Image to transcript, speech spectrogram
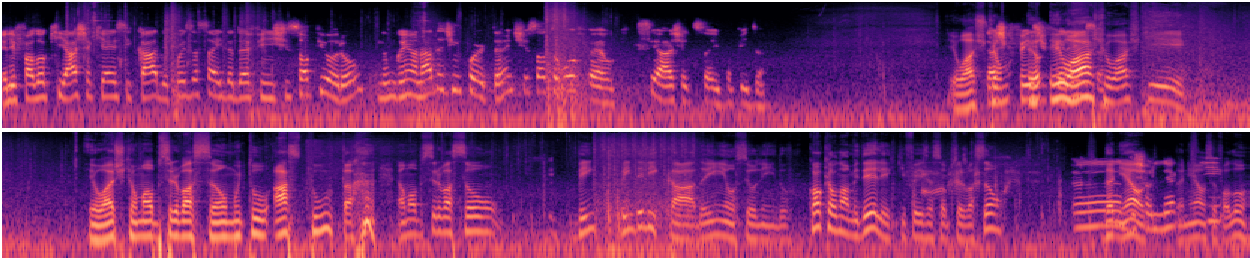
Ele falou que acha que a SK, depois da saída do FNX, só piorou, não ganhou nada de importante e só tomou ferro. O que, que você acha disso aí, Papito? Eu acho Você que, é um- que eu, eu acho, eu acho que eu acho que é uma observação muito astuta. É uma observação bem, bem delicada, hein, ô seu lindo. Qual que é o nome dele que fez essa observação? Ah, Daniel. Daniel, aqui. você falou?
